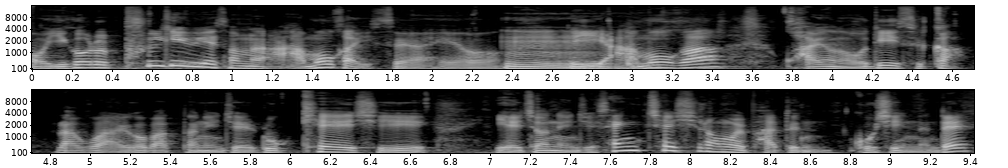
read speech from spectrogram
어, 이거를 풀기 위해서는 암호가 있어야 해요. 음. 이 암호가 과연 어디 있을까라고 알고 봤더니 이제 로켓이 예전에 이제 생체 실험을 받은 곳이 있는데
